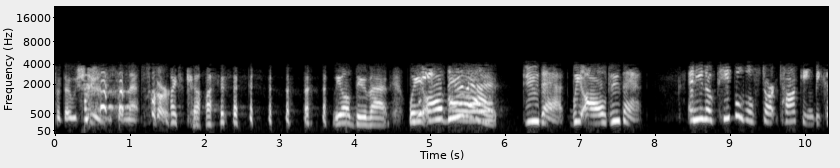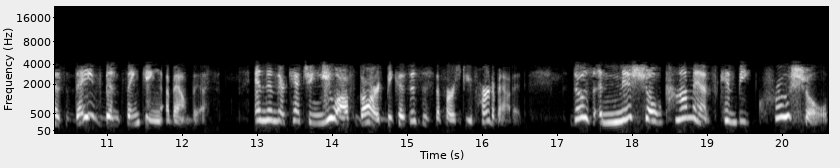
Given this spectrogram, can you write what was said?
for those shoes and that skirt. oh my God. we all do that. We, we all do all that. Do that. We all do that. And you know, people will start talking because they've been thinking about this and then they're catching you off guard because this is the first you've heard about it. Those initial comments can be crucial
